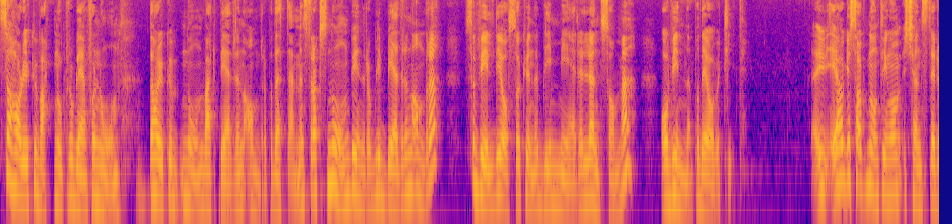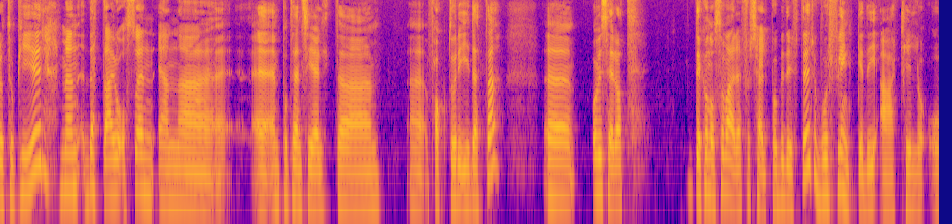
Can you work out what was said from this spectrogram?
så har det jo ikke vært noe problem for noen. Da har jo ikke noen vært bedre enn andre på dette. Men straks noen begynner å bli bedre enn andre, så vil de også kunne bli mer lønnsomme og vinne på det over tid. Jeg har ikke sagt noen ting om kjønnsstereotypier, men dette er jo også en, en, eh, en potensielt uh, faktor i dette. Og vi ser at det kan også være forskjell på bedrifter, hvor flinke de er til å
